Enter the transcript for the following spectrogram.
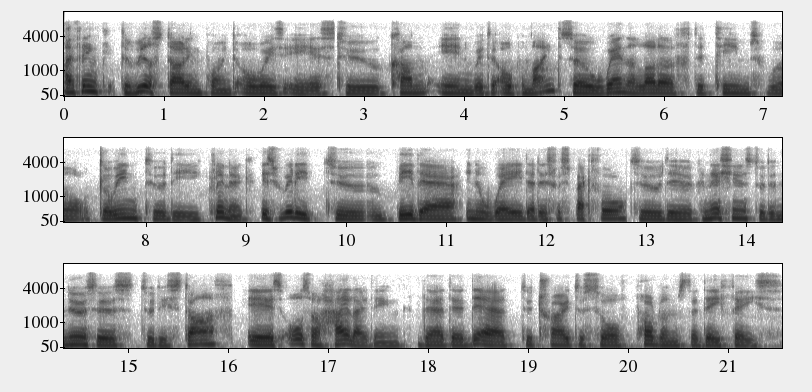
I think the real starting point always is to come in with an open mind. So when a lot of the teams will go into the clinic, is really to be there in a way that is respectful to the clinicians, to the nurses, to the staff, is also highlighting that they're there to try to solve problems that they face.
